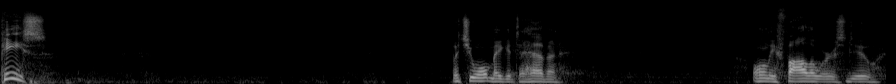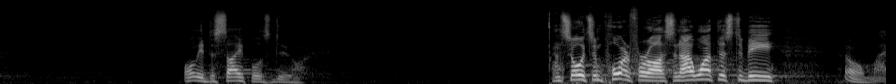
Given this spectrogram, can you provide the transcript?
Peace. But you won't make it to heaven. Only followers do, only disciples do. And so it's important for us, and I want this to be, oh my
